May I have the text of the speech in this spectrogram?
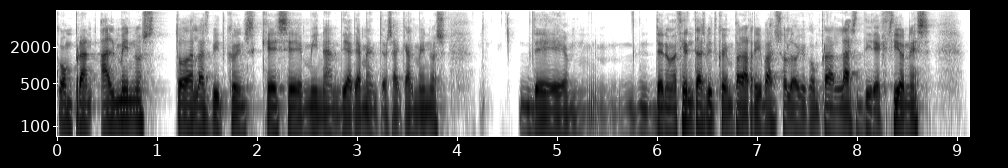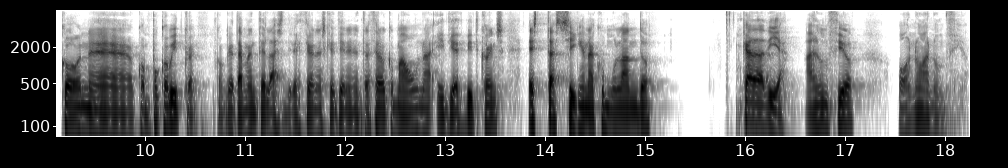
compran al menos todas las bitcoins que se minan diariamente. O sea que al menos de, 900 bitcoin para arriba solo hay que comprar las direcciones con, eh, con, poco bitcoin. Concretamente las direcciones que tienen entre 0,1 y 10 bitcoins. Estas siguen acumulando cada día, anuncio o no anuncio.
